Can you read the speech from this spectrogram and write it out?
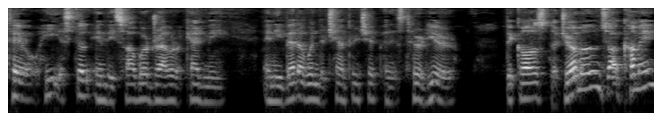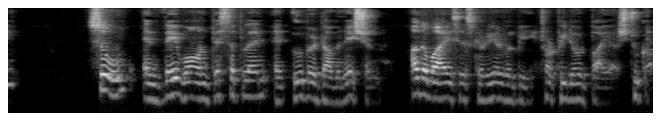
Theo, he is still in the Sauber Driver Academy and he better win the championship in his third year because the Germans are coming soon and they want discipline and uber domination. Otherwise, his career will be torpedoed by a Stuka.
